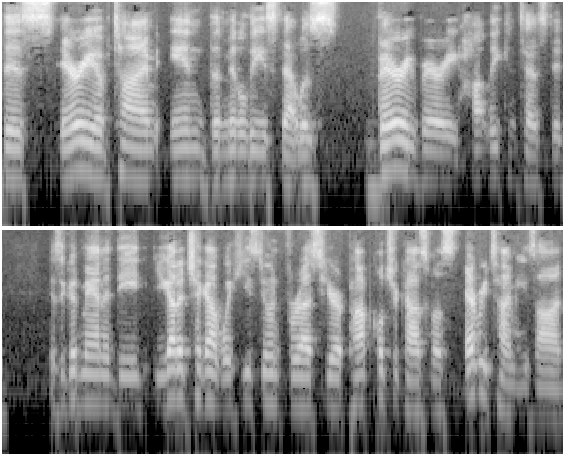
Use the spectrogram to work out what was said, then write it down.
this area of time in the Middle East that was very, very hotly contested is a good man indeed. You got to check out what he's doing for us here at Pop Culture Cosmos every time he's on.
